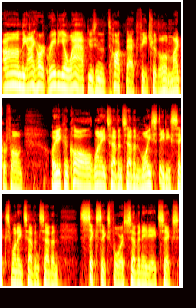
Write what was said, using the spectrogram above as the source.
on the iHeartRadio app using the talkback feature, the little microphone, or you can call 1 877 Moist 86 1 877 664 7886.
